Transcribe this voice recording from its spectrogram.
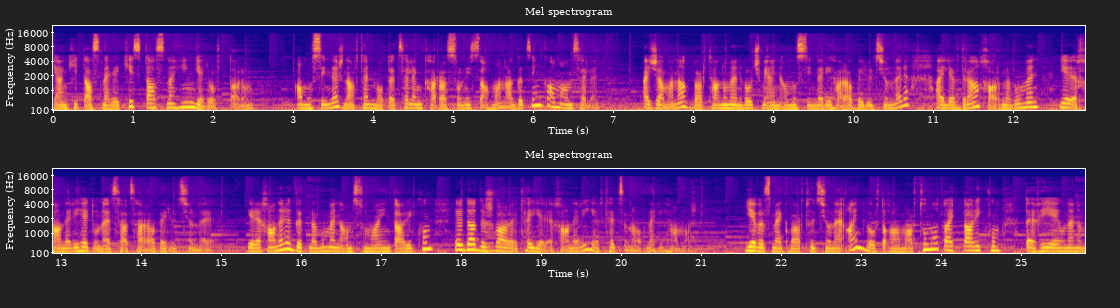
կյանքի 13-ից 15-րդ տարում։ Ամուսիններն արդեն մոտեցել են 40-ի սահմանագծին կամ անցել են։ Այս ժամանակ բարթանում են ոչ միայն ամուսինների հարաբերությունները, այլև դրան խառնվում են երեխաների հետ ունեցած հարաբերությունները։ Երեխաները գտնվում են անցումային տարիքում եւ դա դժվար է թե երեխաների եւ թե ծնողների համար։ Եվս մեկ բարդություն է այն, որ տղամարդու մոտ այդ տարիքում տեղի է ունենում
